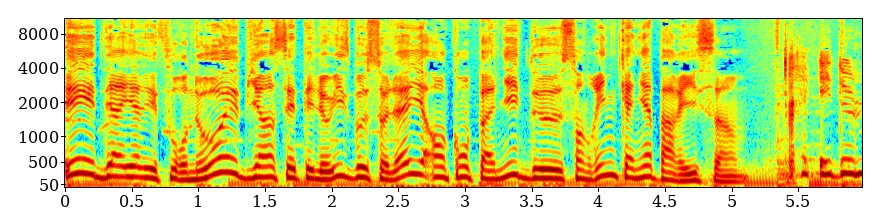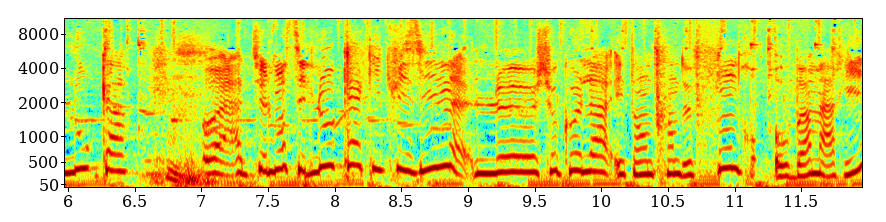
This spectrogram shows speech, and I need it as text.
Et derrière les fourneaux, eh bien, c'est Héloïse Beausoleil en compagnie de Sandrine Cagna-Paris. Et de Luca. Ouais, actuellement, c'est Luca qui cuisine. Le chocolat est en train de fondre au bain-marie.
